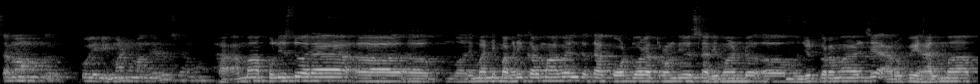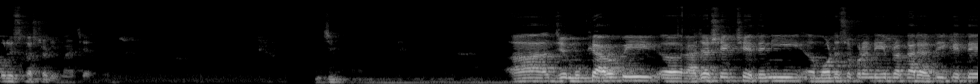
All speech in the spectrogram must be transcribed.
સર આમ કોઈ રિમાન્ડ માંગેલું છે હા આમાં પોલીસ દ્વારા રિમાન્ડની માગણી કરવામાં આવેલ તથા કોર્ટ દ્વારા ત્રણ દિવસના રિમાન્ડ મંજૂર કરવામાં આવેલ છે. આરોપી હાલમાં પોલીસ કસ્ટડીમાં છે. જી. આ જે મુખ્ય આરોપી રાજા શેખ છે, તેની મોડસ ઓપરેન્ડી એ પ્રકારે હતી કે તે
